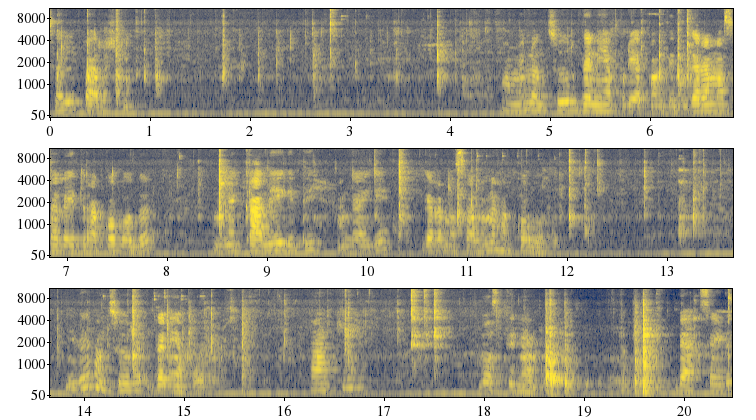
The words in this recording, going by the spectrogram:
ಸ್ವಲ್ಪ ಅರಶಿನ. ಆಮೇಲೆ ಒಂದು ಚೂರು ಧನಿಯಾ ಪುಡಿ ಹಾಕ್ಕೊತೀನಿ ಗರಂ ಮಸಾಲೆ ಇದ್ರೆ ಹಾಕ್ಕೋಬೋದು ಆಮೇಲೆ ಖಾಲಿ ಆಗೈತಿ. ಹಾಗಾಗಿ ಗರಂ ಮಸಾಲನ ಹಾಕ್ಕೋಬೋದು ಇದು ಒಂದು ಚೂರು ಧನಿಯಾ ಪೌಡರ್. ಹಾಕಿ ಮುಸ್ತೀನಿ ನೋಡ್ರಿ. ಬ್ಯಾಕ್ ಸೈಡು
